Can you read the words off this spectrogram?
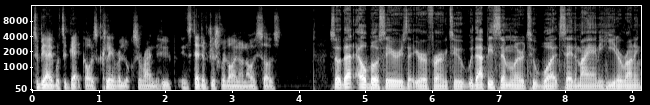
to be able to get guys clearer looks around the hoop instead of just relying on ISOs. So that elbow series that you're referring to, would that be similar to what, say, the Miami Heat are running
